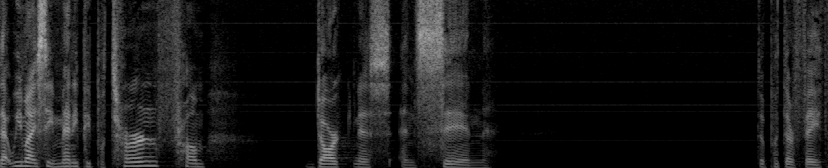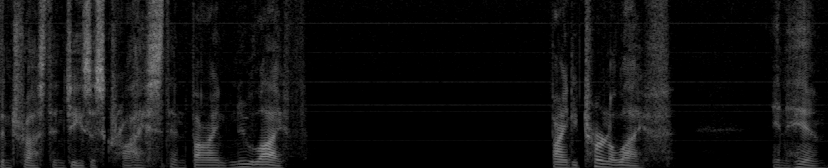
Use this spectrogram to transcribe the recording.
that we might see many people turn from darkness and sin to put their faith and trust in Jesus Christ and find new life, find eternal life in Him.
